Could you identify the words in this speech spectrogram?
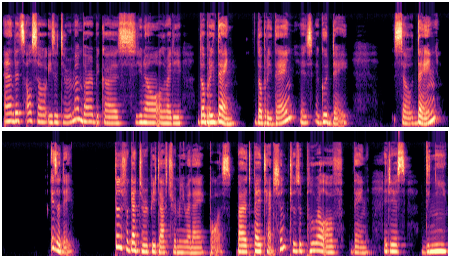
And it's also easy to remember because you know already добрий день. Добрий день is a good day. So день is a day. Don't forget to repeat after me when I pause, but pay attention to the plural of день. It is дні.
